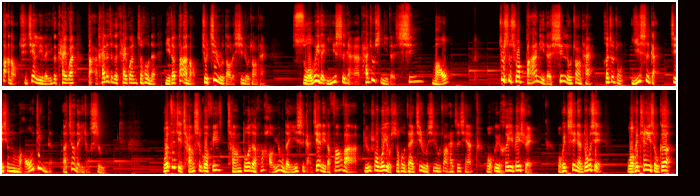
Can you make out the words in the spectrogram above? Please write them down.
大脑去建立了一个开关，打开了这个开关之后呢，你的大脑就进入到了心流状态。所谓的仪式感啊，它就是你的心锚，就是说把你的心流状态和这种仪式感进行锚定的啊这样的一种事物。我自己尝试过非常多的很好用的仪式感建立的方法，比如说我有时候在进入心流状态之前，我会喝一杯水，我会吃一点东西，我会听一首歌，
